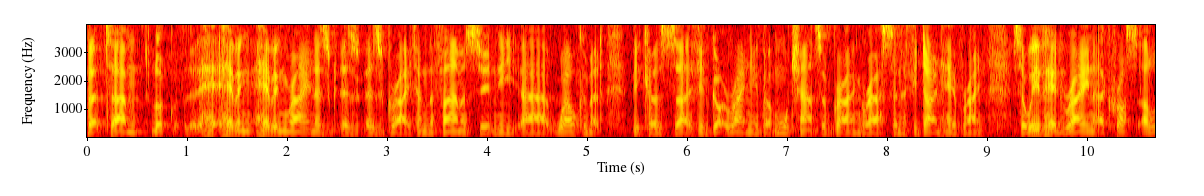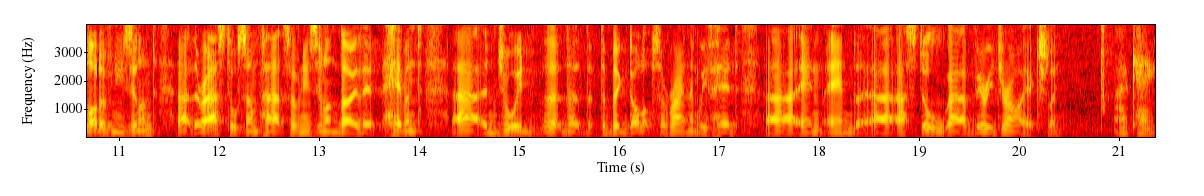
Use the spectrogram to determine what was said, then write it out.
But um, look, having having rain is, is, is, great, and the farmers certainly uh, welcome it because uh, if you've got rain, you've got more chance of growing grass than if you don't have rain. So we've had rain across a lot of New Zealand. Uh, there are still some parts of New Zealand, though, that haven't uh, enjoyed the, the, the, big dollops of rain that we've had uh, and, and are still very dry, actually. Okay.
